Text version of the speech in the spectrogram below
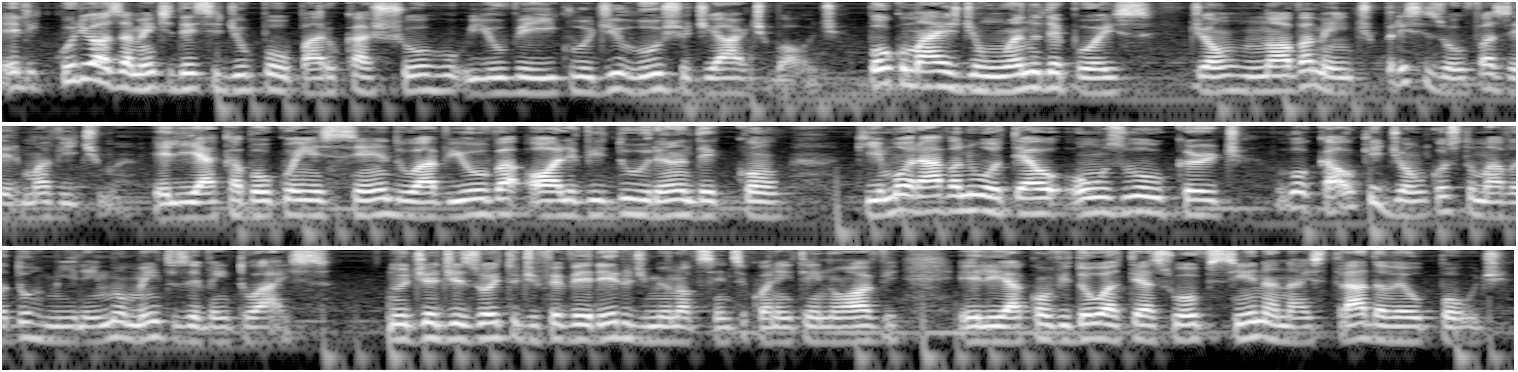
ele curiosamente decidiu poupar o cachorro e o veículo de luxo de Archibald. Pouco mais de um ano depois, John novamente precisou fazer uma vítima. Ele acabou conhecendo a viúva Olive Duran Decon, que morava no hotel Onslow Court, local que John costumava dormir em momentos eventuais. No dia 18 de fevereiro de 1949, ele a convidou até a sua oficina na estrada Leopold.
